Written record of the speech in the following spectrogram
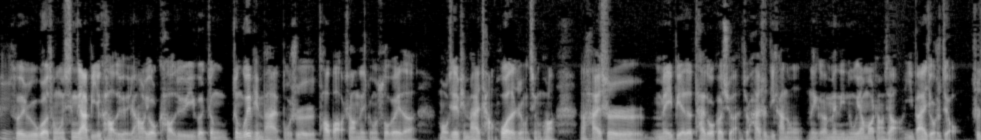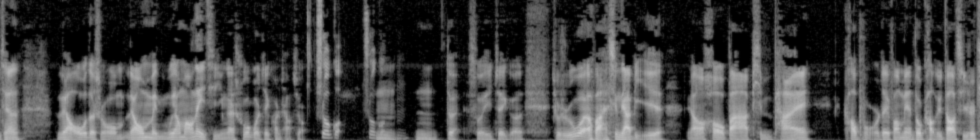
嗯所以如果从性价比考虑，然后又考虑一个正正规品牌，不是淘宝上那种所谓的某些品牌厂货的这种情况，那还是没别的太多可选，就还是迪卡侬那个美丽奴羊毛长效一百九十九。之前聊的时候聊美丽奴羊毛那一期应该说过这款长袖。说过说过嗯嗯嗯，对，所以这个就是如果要把性价比，然后把品牌靠谱这方面都考虑到，其实迪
